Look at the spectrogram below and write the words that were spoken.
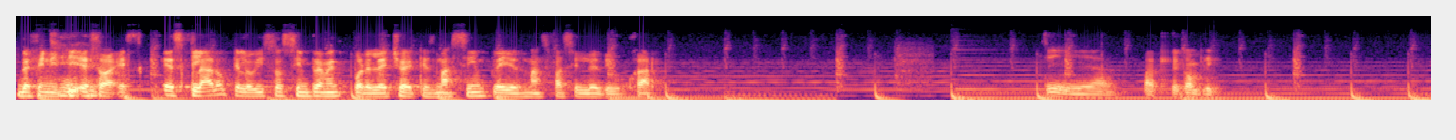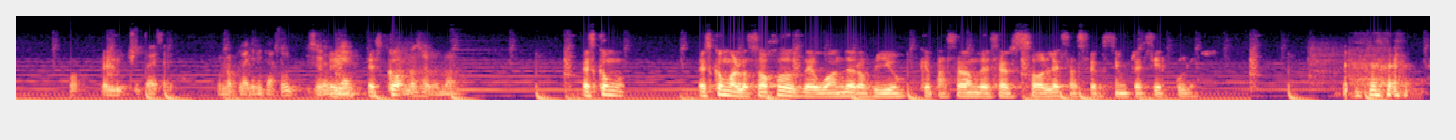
Definitivamente, eso es, es, claro que lo hizo simplemente por el hecho de que es más simple y es más fácil de dibujar. Sí, ¿para qué complicar? Peluchita ese, una playerita azul y se ve Es, como, no se ve mal. Es como es como los ojos de Wonder of You, que pasaron de ser soles a ser simples círculos.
